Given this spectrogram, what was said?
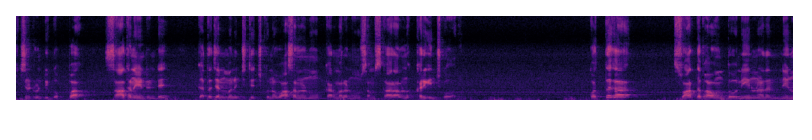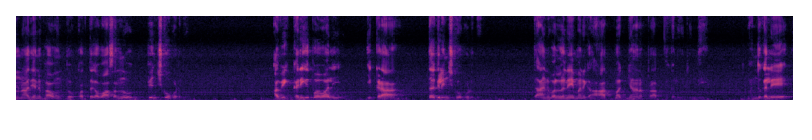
ఇచ్చినటువంటి గొప్ప సాధన ఏంటంటే గత జన్మ నుంచి తెచ్చుకున్న వాసనలను కర్మలను సంస్కారాలను కరిగించుకోవాలి. కొత్తగా స్వార్థభావంతో నేను నాద నేను నాది అనే భావంతో కొత్తగా వాసనలు పెంచుకోకూడదు. అవి కరిగిపోవాలి ఇక్కడ తగిలించుకోకూడదు. దానివల్లనే మనకి ఆత్మజ్ఞాన ప్రాప్తి కలుగుతుంది. అందుకలే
